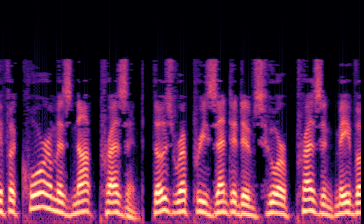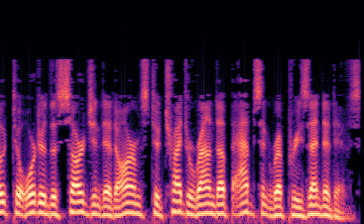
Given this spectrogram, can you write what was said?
If a quorum is not present, those representatives who are present may vote to order the sergeant-at-arms to try to round up absent representatives.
